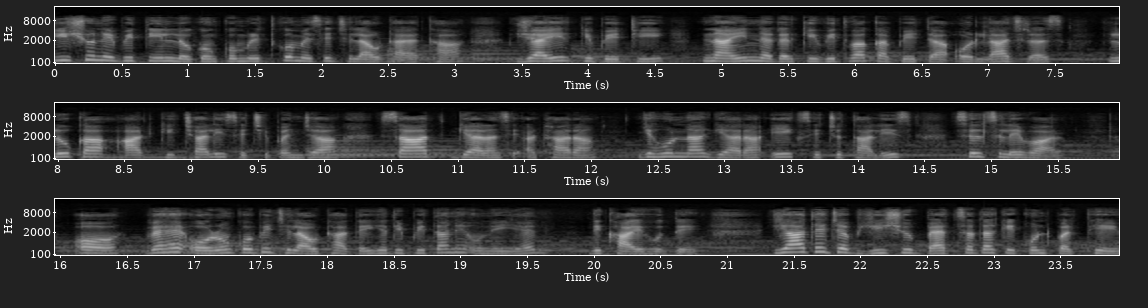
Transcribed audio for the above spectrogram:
यीशु ने भी तीन लोगों को मृतकों में से जिला उठाया था। याइर की बेटी नाइन नगर की विधवा का बेटा और लाजरस, लूका आठ की चालीस से छिपंजा, सात ग्यारह से अठारह, यहुन्ना ग्यारह एक से चौतालीस, सिलसिलेवार। और वह औरों को भी जिला उठाते यदि पिता ने उन्हें यह दिखाए होते। याद है जब यीशु बैतसदा के कुंड पर थे,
